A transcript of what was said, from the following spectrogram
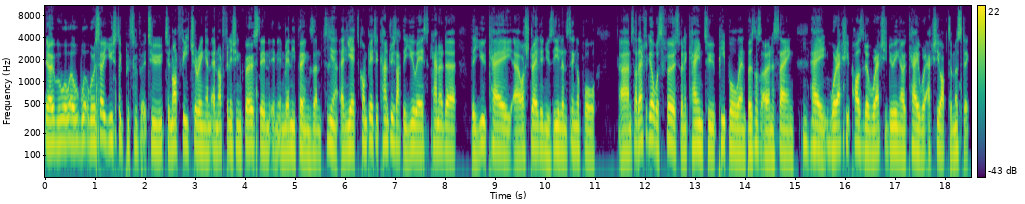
you know we, we, we're so used to to to not featuring and, and not finishing first in, in, in many things, and yeah. and yet compared to countries like the US, Canada, the UK, uh, Australia, New Zealand, Singapore. Um, South Africa was first when it came to people and business owners saying, mm-hmm. "Hey, we're actually positive. We're actually doing okay. We're actually optimistic."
